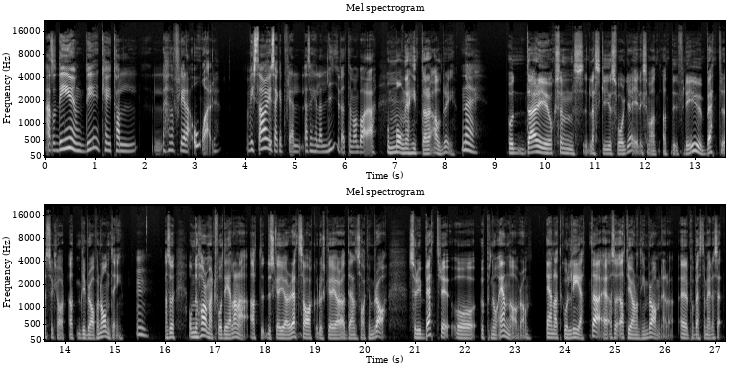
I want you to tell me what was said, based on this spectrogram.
Alltså det, är ju, det kan ju ta alltså flera år. Vissa har ju säkert flera, alltså hela livet när man bara, Och många hittar det aldrig. nej. Och där är ju också en läskig och svår grej. Liksom, att, att, för det är ju bättre såklart att bli bra på någonting. Mm. Alltså, om du har de här två delarna, att du ska göra rätt sak och du ska göra den saken bra, så är det bättre att uppnå en av dem än att gå och leta, alltså att göra någonting bra med det då, eh, på bästa möjliga sätt,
